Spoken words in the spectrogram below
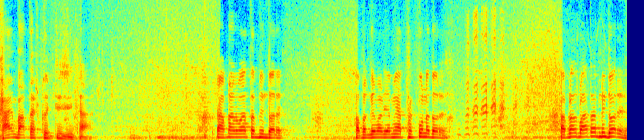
খা আমি বাতাস করতেছি খা। আপনার বাত আপনি ধরেন। আপনাদের বাড়ি আমি আর থাকব না ধরেন। আপনার বাত আপনি ধরেন।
